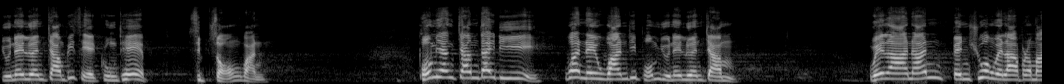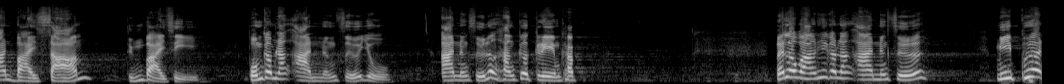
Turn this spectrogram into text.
อยู่ในเรือนจำพิเศษกรุงเทพ 12 วัน ผมยังจำได้ดีว่าในวันที่ผมอยู่ในเรือนจำเวลานั้นเป็นช่วงเวลาประมาณบ่ายสามถึงบ่ายสี่ผมกำลังอ่านหนังสืออยู่ อ่านหนังสือเรื่องฮังเกอร์เกมครับในระหว่างที่กำลังอ่านหนังสือ มีเพื่อน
